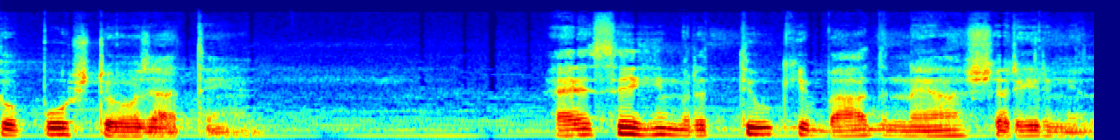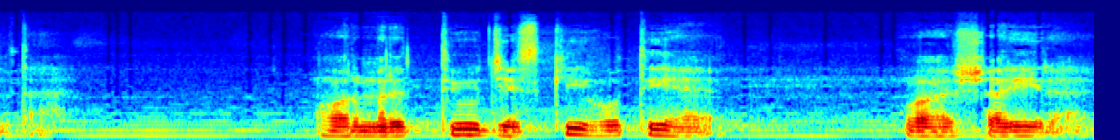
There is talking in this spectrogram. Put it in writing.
तो पुष्ट हो जाते हैं। ऐसे ही मृत्यु के बाद नया शरीर मिलता है। और मृत्यु जिसकी होती है, वह शरीर है।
